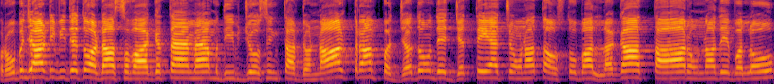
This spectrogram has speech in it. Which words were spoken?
ਪ੍ਰੋ ਪੰਜਾਬ ਟੀਵੀ ਤੇ ਤੁਹਾਡਾ ਸਵਾਗਤ ਹੈ। ਮੈਂ ਮਨਦੀਪ ਜੋਤ ਸਿੰਘ ਤਾਂ ਡੋਨਾਲਡ ਟਰੰਪ ਜਦੋਂ ਦੇ ਜਿੱਤੇ ਆ ਚੋਣਾਂ, ਤਾਂ ਉਸ ਤੋਂ ਬਾਅਦ ਲਗਾਤਾਰ ਉਹਨਾਂ ਦੇ ਵੱਲੋਂ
